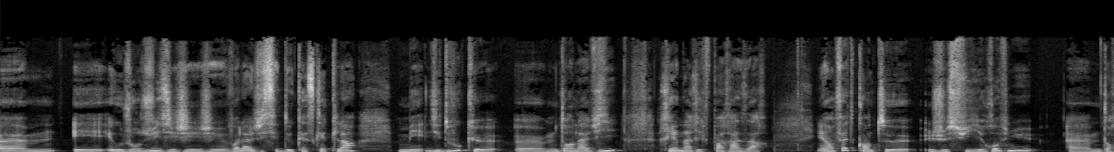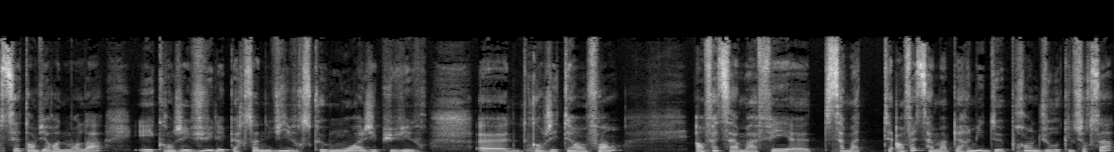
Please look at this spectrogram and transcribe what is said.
Euh, et, et aujourd'hui, j'ai, voilà, j'ai ces deux casquettes là. Mais dites-vous que euh, dans la vie, rien n'arrive par hasard. Et en fait, quand je suis revenue euh, dans cet environnement-là. Et quand j'ai vu les personnes vivre ce que moi j'ai pu vivre euh, quand j'étais enfant, en fait, ça m'a fait, euh, ça m'a, en fait, ça m'a permis de prendre du recul sur ça.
